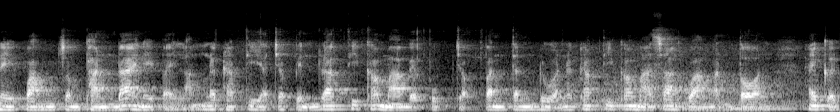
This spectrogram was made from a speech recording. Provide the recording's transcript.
ในความสัมพันธ์ได้ในภายหลังนะครับ ที่อาจจะเป็นรักที่เข้ามาแบบปุบจับปันตันด่วนนะครับ ที่เข้ามาสร้างความหมันตอน ให้เกิด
